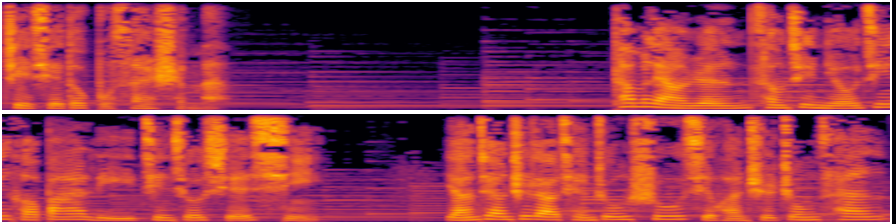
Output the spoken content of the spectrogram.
这些都不算什么。他们两人曾去牛津和巴黎进修学习。杨绛知道钱钟书喜欢吃中餐，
